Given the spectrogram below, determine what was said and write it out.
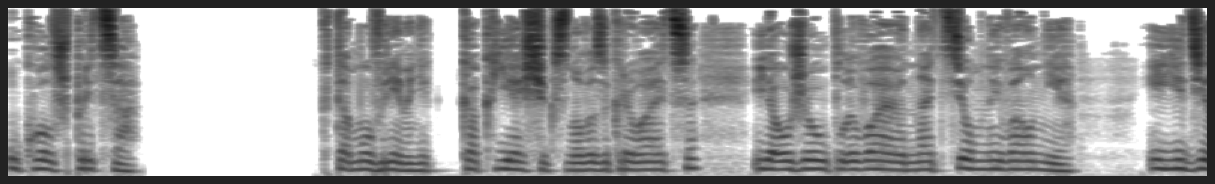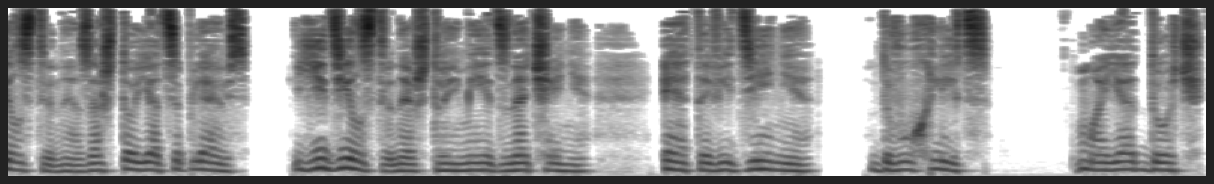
укол шприца. К тому времени, как ящик снова закрывается, я уже уплываю на темной волне. И единственное, за что я цепляюсь, единственное, что имеет значение — это видение двух лиц. Моя дочь,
